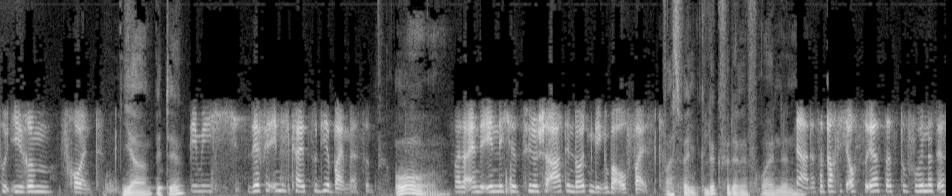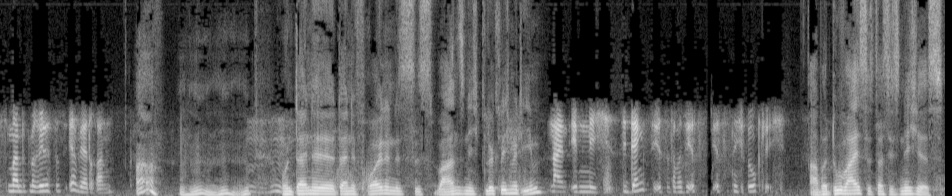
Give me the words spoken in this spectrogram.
zu ihrem Freund, Ja, bitte. dem ich sehr viel Ähnlichkeit zu dir beimesse, Oh, weil er eine ähnliche zynische Art den Leuten gegenüber aufweist. was für ein Glück für deine Freundin. Ja, deshalb dachte ich auch zuerst, als du vorhin das erste Mal mit mir redest, dass er wäre dran. Ah. Mhm, mhm, mhm. Und deine, deine Freundin ist, ist wahnsinnig glücklich mit ihm? Nein, eben nicht. Sie denkt, sie ist es, aber sie ist, sie ist es nicht wirklich. Aber du weißt es, dass sie es nicht ist.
